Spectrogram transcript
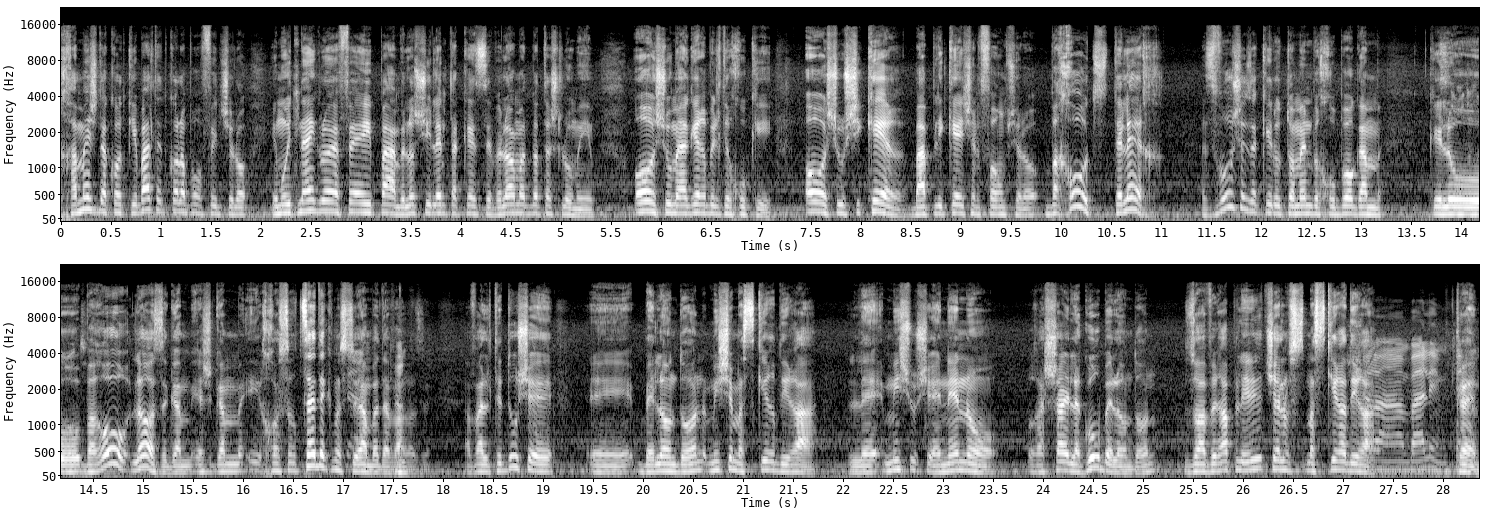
חמש דקות קיבלת את כל הפרופיל שלו, אם הוא התנהג לא יפה אי פעם ולא שילם את הכסף ולא עמד בתשלומים, או שהוא מהגר בלתי חוקי, או שהוא שיקר ב application form שלו, בחוץ, תלך. עזבו שזה כאילו טומן בחובו גם, כאילו, ברור, לא, זה גם, יש גם חוסר צדק מסוים בדבר כן. הזה. אבל תדעו שבלונדון, מי שמשכיר דירה למישהו שאיננו רשאי לגור בלונדון, זו עבירה פלילית של משכיר הדירה. של הבעלים, כן.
